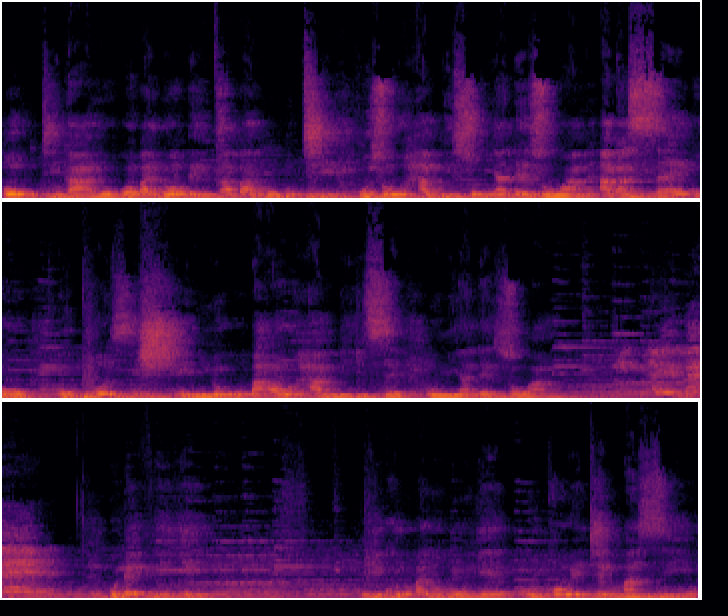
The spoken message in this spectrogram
owudingayo ngoba lo bengicabanga ukuthi uzowuhambisa umyalezo wami. Akasekho kuposition yokuba awuhambise umyalezo wami. Amen. kule viki ngikhuluma nomunye umfowethu engimaziyo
